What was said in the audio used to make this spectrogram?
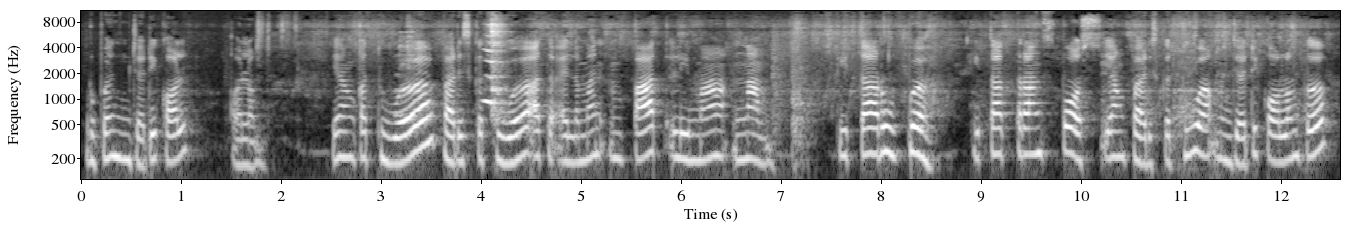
rubah menjadi kol kolom. Yang kedua, baris kedua ada elemen 4, 5, 6. Kita rubah, kita transpose yang baris kedua menjadi kolom ke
